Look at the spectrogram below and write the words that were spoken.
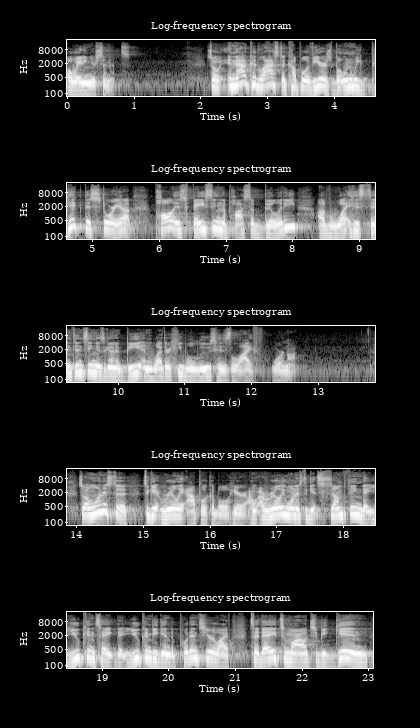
awaiting your sentence. So, and that could last a couple of years, but when we pick this story up, Paul is facing the possibility of what his sentencing is going to be and whether he will lose his life or not. So, I want us to, to get really applicable here. I, I really want us to get something that you can take, that you can begin to put into your life today, tomorrow, to begin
